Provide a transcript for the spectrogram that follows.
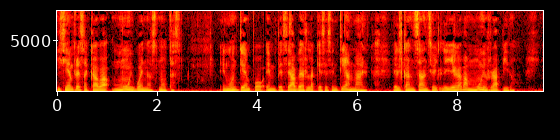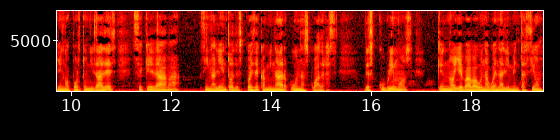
y siempre sacaba muy buenas notas. En un tiempo empecé a verla que se sentía mal, el cansancio le llegaba muy rápido y en oportunidades se quedaba sin aliento después de caminar unas cuadras. Descubrimos que no llevaba una buena alimentación,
